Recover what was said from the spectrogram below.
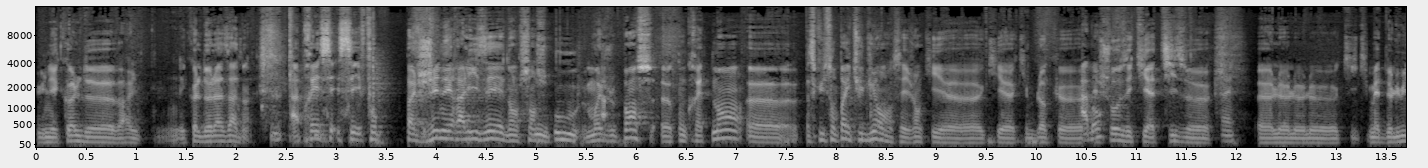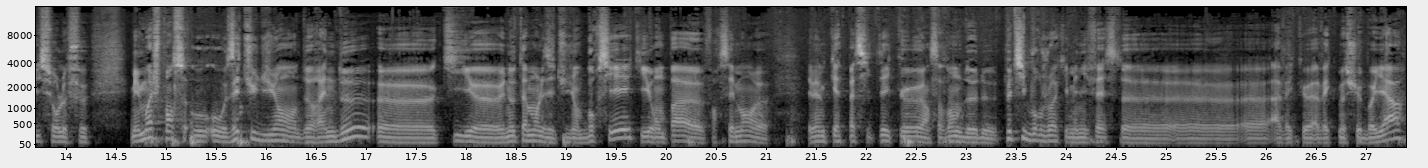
une école de bah, une, école de la ZAD. Après, il faut pas généraliser dans le sens où, moi je pense euh, concrètement, euh, parce qu'ils sont pas étudiants, ces gens qui, euh, qui, qui, bloquent ah les choses et qui attisent, le, le, le, qui, qui, mettent de l'huile sur le feu. Mais moi je pense aux, étudiants de Rennes 2, qui, notamment les étudiants boursiers, qui n'ont pas forcément les mêmes capacités qu'un certain nombre de, de, petits bourgeois qui manifestent avec, avec Monsieur Boyard,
